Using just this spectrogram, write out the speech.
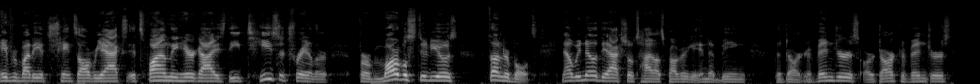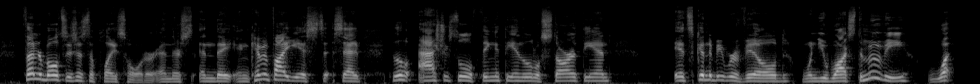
Hey everybody, it's Chainsaw Reacts. It's finally here, guys. The teaser trailer for Marvel Studios Thunderbolts. Now we know the actual title is probably going to end up being the Dark Avengers or Dark Avengers. Thunderbolts is just a placeholder, and there's and they and Kevin Feige said the little asterisk, little thing at the end, the little star at the end. It's going to be revealed when you watch the movie what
